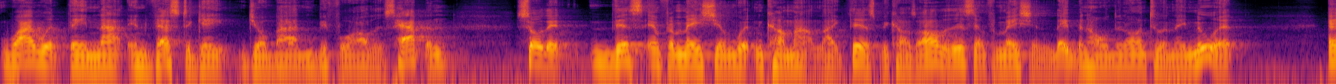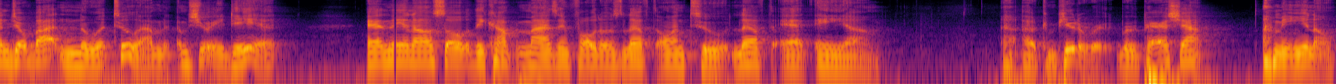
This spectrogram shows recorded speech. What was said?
why would they not investigate Joe Biden before all this happened so that this information wouldn't come out like this? Because all of this information they've been holding on to and they knew it. And Joe Biden knew it too. I'm, I'm sure he did. And then also the compromising photos left onto left at a um, a computer re- repair shop. I mean, you know,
